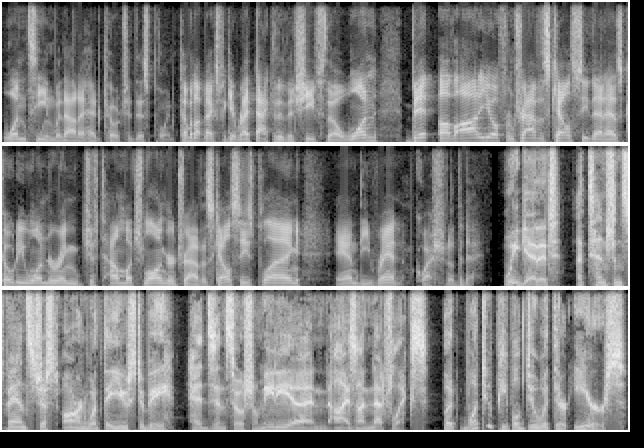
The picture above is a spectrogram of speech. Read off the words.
one team without a head coach at this point. Coming up next, we get right back into the Chiefs, though. One bit of audio from Travis Kelce that has Cody wondering just how much longer Travis Kelce's playing, and the random question of the day. We get it. Attention spans just aren't what they used to be heads in social media and eyes on Netflix. But what do people do with their ears?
